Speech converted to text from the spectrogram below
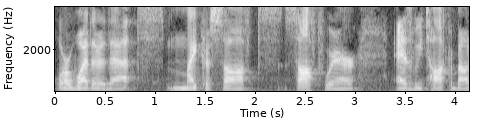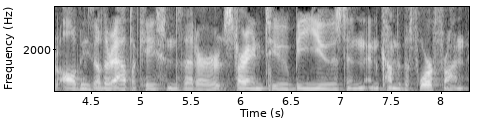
or whether that's Microsoft's software as we talk about all these other applications that are starting to be used and, and come to the forefront.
